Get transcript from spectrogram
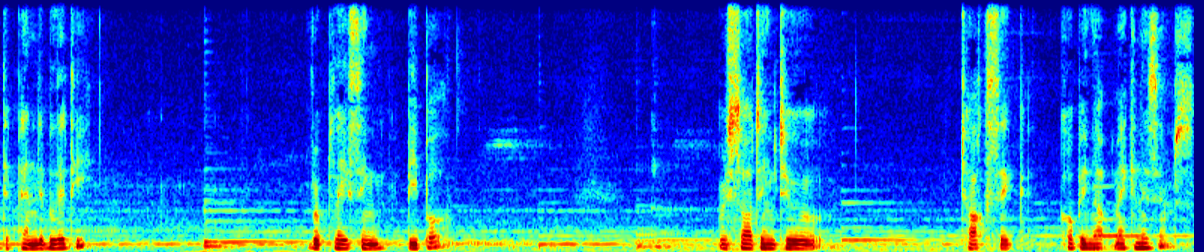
dependability, replacing people, resorting to toxic coping up mechanisms,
